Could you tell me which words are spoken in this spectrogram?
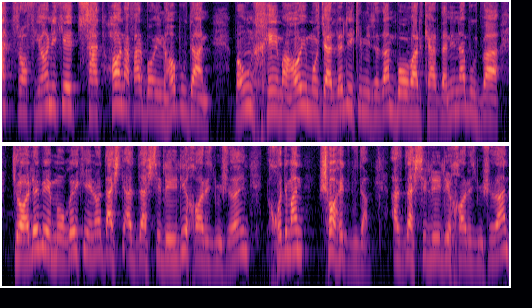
اطرافیانی که صدها نفر با اینها بودن و اون خیمه های مجللی که می‌زدن باور کردنی نبود و جالب موقعی که اینا دشت از دشت لیلی خارج می شدن خود من شاهد بودم. از دشت لیلی خارج می شدن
